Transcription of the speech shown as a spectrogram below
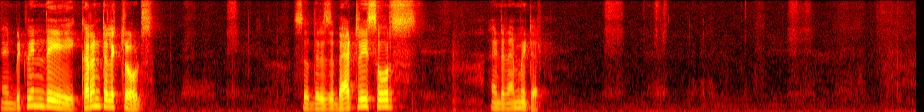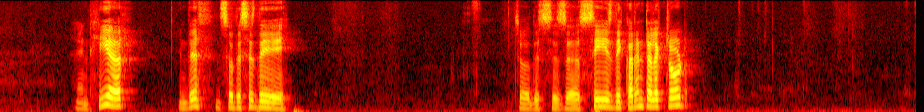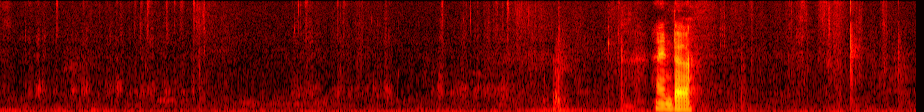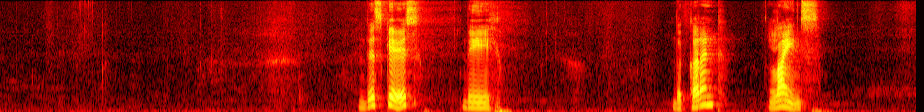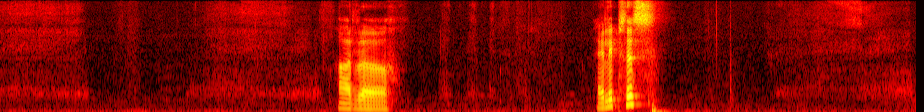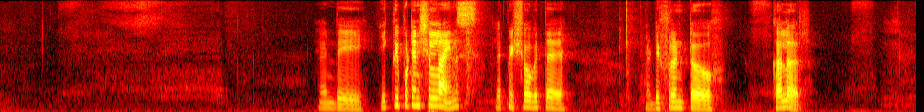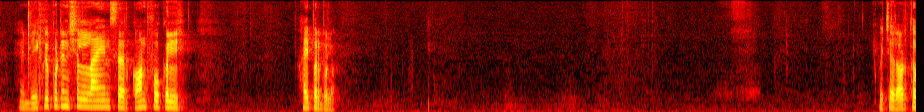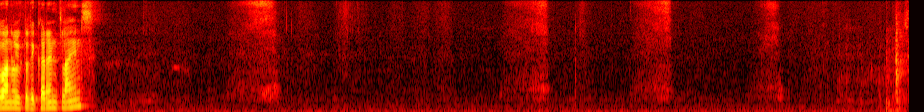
and between the current electrodes so, there is a battery source and an ammeter. And here in this, so this is the so this is C is the current electrode and uh, in this case the the current lines are uh, ellipses and the equipotential lines let me show with a, a different uh, color and the equipotential lines are confocal hyperbola. which are orthogonal to the current lines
